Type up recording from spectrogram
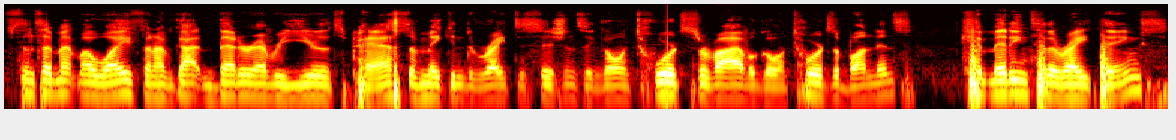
since I met my wife, and I've gotten better every year that's passed of making the right decisions and going towards survival, going towards abundance, committing to the right things.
